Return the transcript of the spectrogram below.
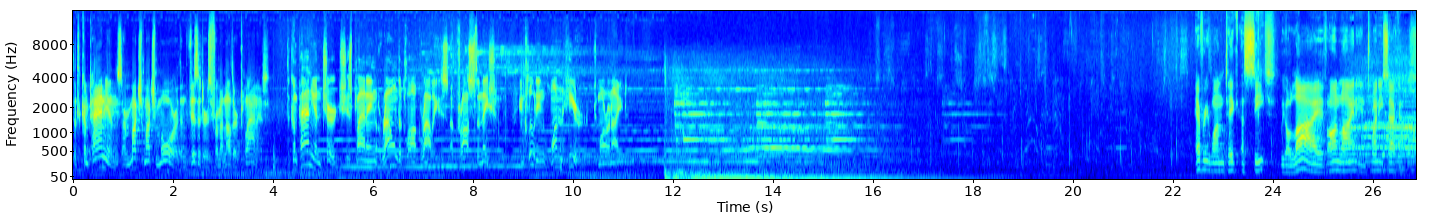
that the companions are much, much more than visitors from another planet. The Companion Church is planning round the clock rallies across the nation, including one here tomorrow night. Everyone take a seat. We go live online in 20 seconds.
